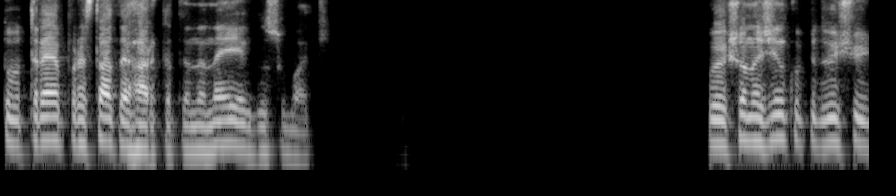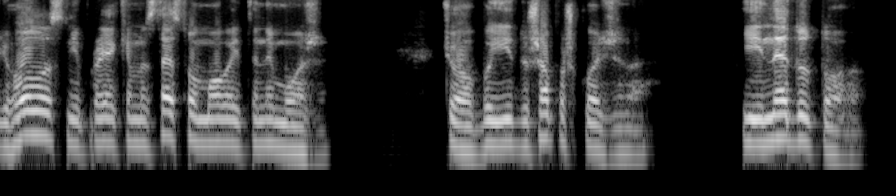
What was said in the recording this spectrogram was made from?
то треба перестати гаркати на неї, як до собаки. Бо якщо на жінку підвищують голос, ні про яке мистецтво мова йти не може. Чого? Бо її душа пошкоджена. Їй не до того.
